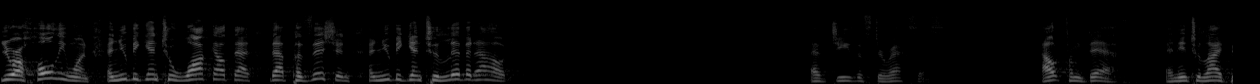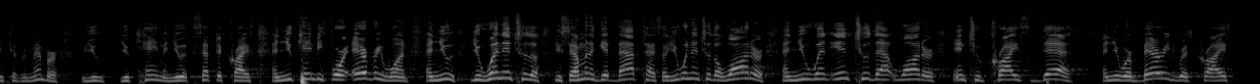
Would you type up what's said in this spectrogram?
You're a holy one. And you begin to walk out that, that position and you begin to live it out as Jesus directs us. Out from death and into life because remember you you came and you accepted christ and you came before everyone and you you went into the you say i'm going to get baptized so you went into the water and you went into that water into christ's death and you were buried with christ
